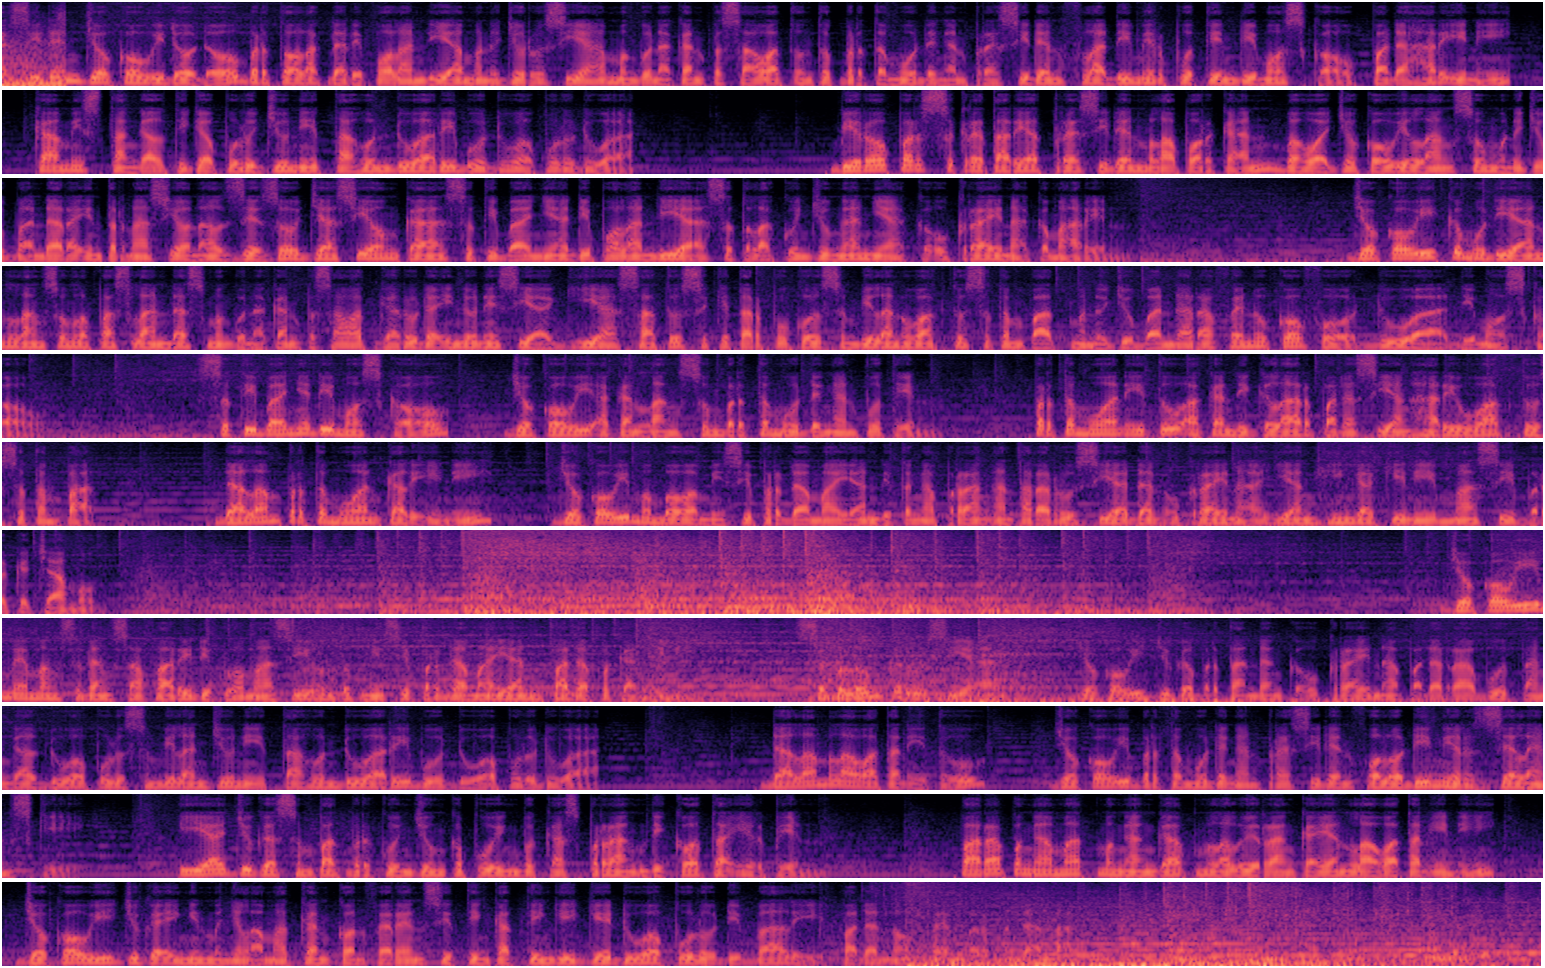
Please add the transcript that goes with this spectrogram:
Presiden Joko Widodo bertolak dari Polandia menuju Rusia menggunakan pesawat untuk bertemu dengan Presiden Vladimir Putin di Moskow pada hari ini, Kamis tanggal 30 Juni tahun 2022. Biro Pers Sekretariat Presiden melaporkan bahwa Jokowi langsung menuju Bandara Internasional Zezo Jasionka setibanya di Polandia setelah kunjungannya ke Ukraina kemarin. Jokowi kemudian langsung lepas landas menggunakan pesawat Garuda Indonesia Gia 1 sekitar pukul 9 waktu setempat menuju Bandara Vnukovo 2 di Moskow. Setibanya di Moskow, Jokowi akan langsung bertemu dengan Putin. Pertemuan itu akan digelar pada siang hari waktu setempat. Dalam pertemuan kali ini, Jokowi membawa misi perdamaian di tengah perang antara Rusia dan Ukraina yang hingga kini masih berkecamuk. Jokowi memang sedang safari diplomasi untuk misi perdamaian pada pekan ini. Sebelum ke Rusia, Jokowi juga bertandang ke Ukraina pada Rabu tanggal 29 Juni tahun 2022. Dalam lawatan itu, Jokowi bertemu dengan Presiden Volodymyr Zelensky. Ia juga sempat berkunjung ke puing bekas perang di kota Irpin. Para pengamat menganggap melalui rangkaian lawatan ini, Jokowi juga ingin menyelamatkan konferensi tingkat tinggi G20 di Bali pada November mendatang. Thank you.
